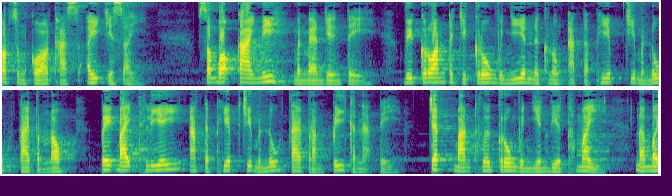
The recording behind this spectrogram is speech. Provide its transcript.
កត់សម្គាល់ថាស្អីជាស្អីសម្បកកាយនេះមិនមែនយើងទេ វាគ្រាន់តែជាគ្រោងវិញ្ញាណនៅក្នុងអត្តភាពជាមនុស្សតែប៉ុណ្ណោះពេលបែកធ្លាយអត្តភាពជាមនុស្សតែ7គណៈទេ ចិត្តបានធ្វើគ្រោងវិញ្ញាណវាថ្មី ដើម្បី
